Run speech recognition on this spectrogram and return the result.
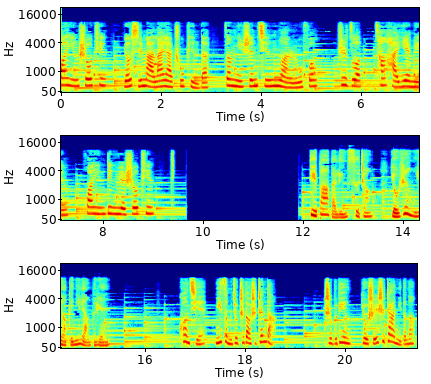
欢迎收听由喜马拉雅出品的《赠你深情暖如风》，制作沧海夜明。欢迎订阅收听。第八百零四章，有任务要给你两个人。况且你怎么就知道是真的？指不定有谁是诈你的呢？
